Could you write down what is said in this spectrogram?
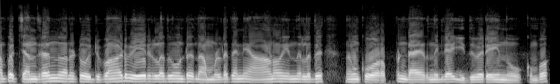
അപ്പോൾ ചന്ദ്രൻ എന്ന് പറഞ്ഞിട്ട് ഒരുപാട് പേരുള്ളത് കൊണ്ട് നമ്മളുടെ തന്നെ ആണോ എന്നുള്ളത് നമുക്ക് ഉറപ്പുണ്ടായിരുന്നില്ല ഇതുവരെയും നോക്കുമ്പോൾ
